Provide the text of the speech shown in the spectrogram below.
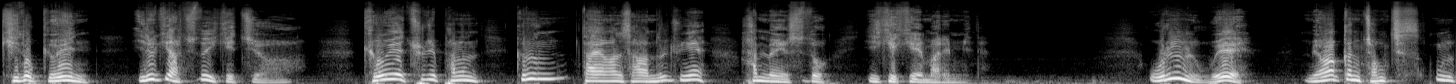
기독교인 이렇게 할 수도 있겠죠. 교회에 출입하는 그런 다양한 사람들 중에 한 명일 수도 있겠기에 말입니다. 우리는 왜 명확한 정체성을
